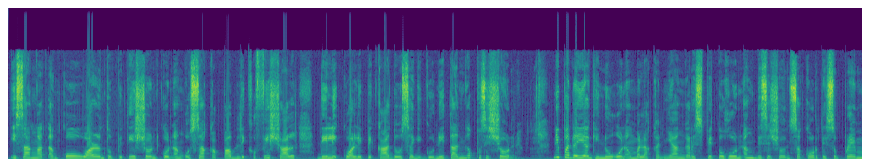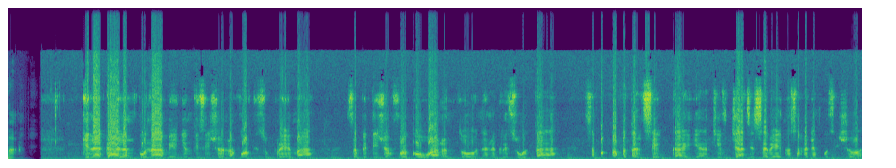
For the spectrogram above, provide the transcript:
isangat ang co-warranto petition kung ang usa ka public official dili kwalipikado sa gigunitan nga posisyon. Nipadayag hinuon ang Malacanang nga respetuhon ang desisyon sa Korte Suprema. Ginagalang po namin yung desisyon ng Korte Suprema sa petition for co-warranto na nagresulta sa pagpapatalsik kay uh, Chief Justice Sereno sa kanyang posisyon.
